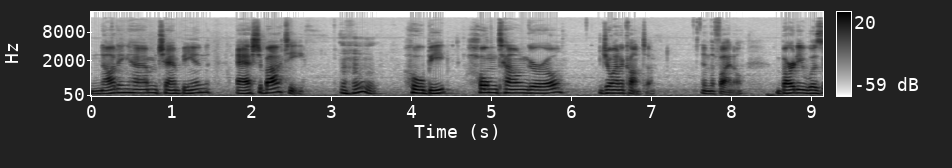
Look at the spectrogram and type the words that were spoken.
Nottingham champion Ash Barty, hmm who beat hometown girl Joanna Konta in the final. Barty was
